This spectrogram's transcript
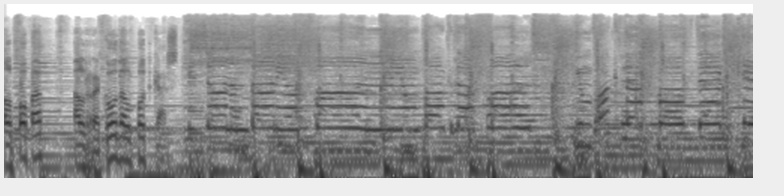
El pop-up, el racó del podcast. Són Antonio Font i un poc de folk i un poc de poc d'aquell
